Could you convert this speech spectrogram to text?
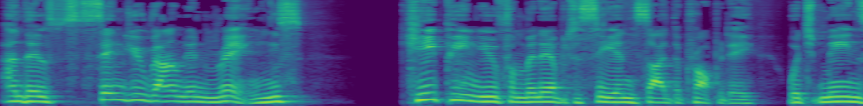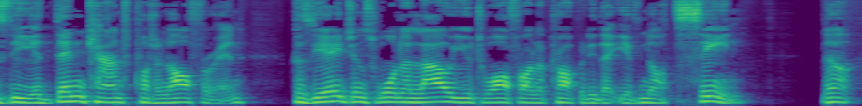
And they'll send you round in rings, keeping you from being able to see inside the property which means that you then can't put an offer in because the agents won't allow you to offer on a property that you've not seen. Now,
